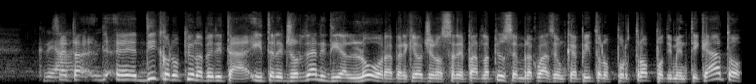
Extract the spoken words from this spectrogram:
creare. Senta, eh, dicono più la verità, i telegiornali di allora, perché oggi non se ne parla più, sembra quasi un capitolo purtroppo dimenticato,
